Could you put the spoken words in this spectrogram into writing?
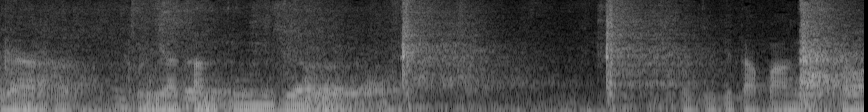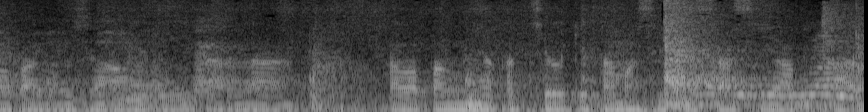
biar kelihatan tinggi. Jadi kita panggil sewa panggung sendiri karena kalau panggungnya kecil kita masih bisa siapkan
